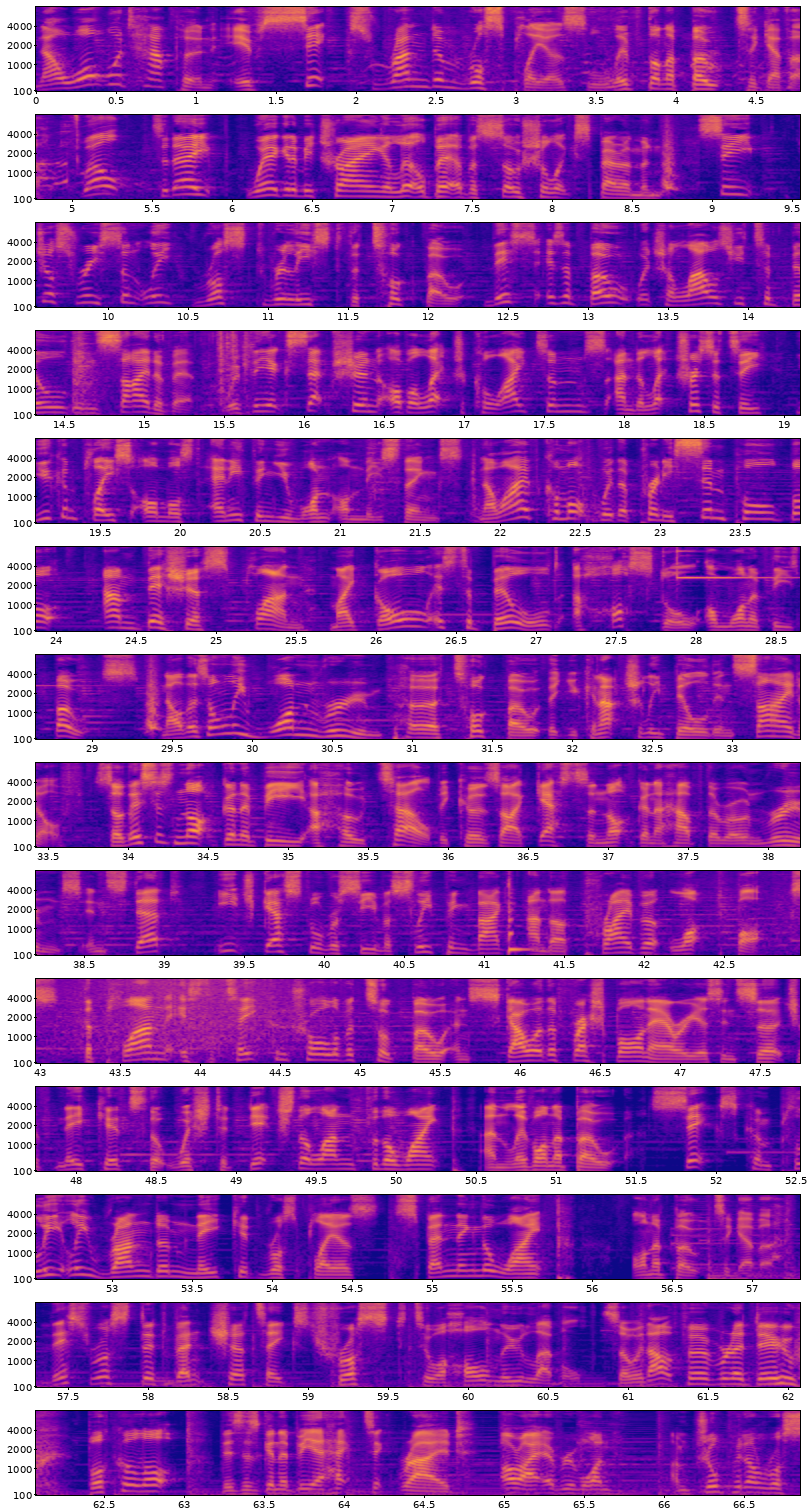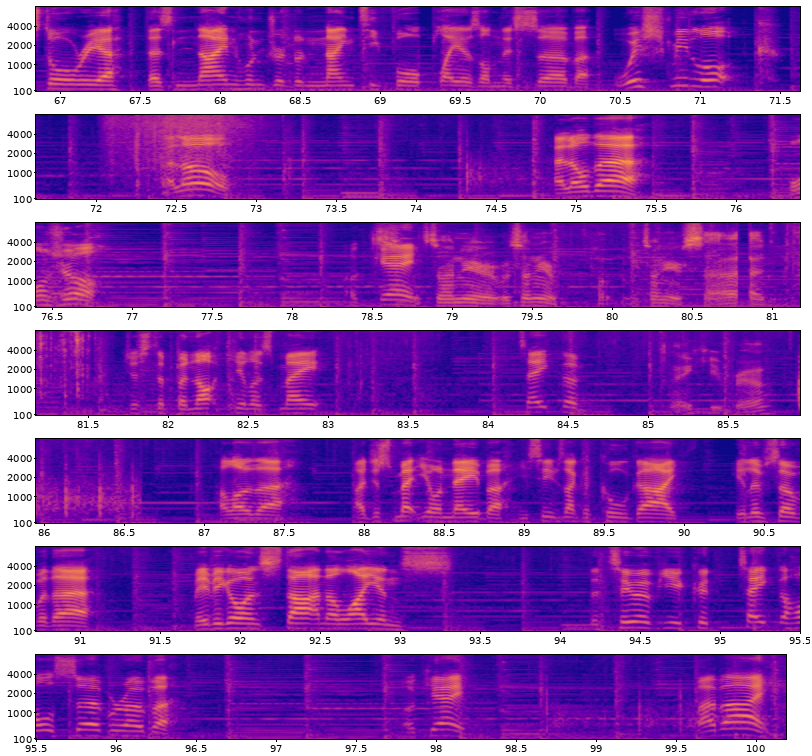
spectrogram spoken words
Now, what would happen if six random Rust players lived on a boat together? Well, today, we're going to be trying a little bit of a social experiment. See, just recently, Rust released the Tugboat. This is a boat which allows you to build inside of it. With the exception of electrical items and electricity, you can place almost anything you want on these things. Now, I've come up with a pretty simple but ambitious plan. My goal is to build a hostel on one of these boats. Now, there's only one room per tugboat that you can actually build inside of. So this is not going to be a hotel because our guests are not going to have their own rooms. Instead, each guest will receive a sleeping bag and a private locked box. The plan is to take control of a tugboat and scour the freshborn areas in search of nakeds that wish to ditch the land for the wipe and live on a boat. Six completely random naked Rust players spending the wipe on a boat together. This Rust adventure takes trust to a whole new level. So without further ado, buckle up. This is going to be a hectic ride. All right, everyone. I'm jumping on Rustoria. There's 994 players on this server. Wish me luck. Hello. Hello there. Bonjour. Okay. What's on your What's on your What's on your side? Just the binoculars, mate. Take them. Thank you, bro. Hello there. I just met your neighbor. He seems like a cool guy. He lives over there. Maybe go and start an alliance. The two of you could take the whole server over. Okay. Bye-bye.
